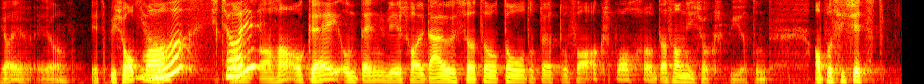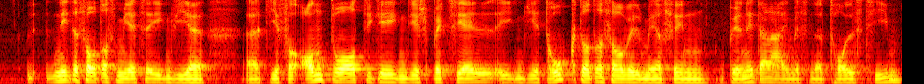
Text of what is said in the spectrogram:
ja, ja, jetzt bist du Obmann. Ja, ist toll. Und, aha, okay. Und dann wirst du halt auch so da, da oder dort drauf angesprochen und das habe ich schon gespürt. Und, aber es ist jetzt nicht so, dass mir jetzt irgendwie äh, die Verantwortung irgendwie speziell irgendwie druckt oder so, weil wir sind, ich bin nicht allein, wir sind ein tolles Team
